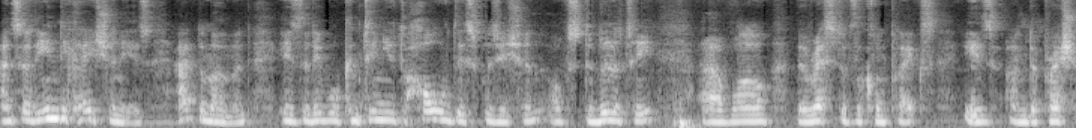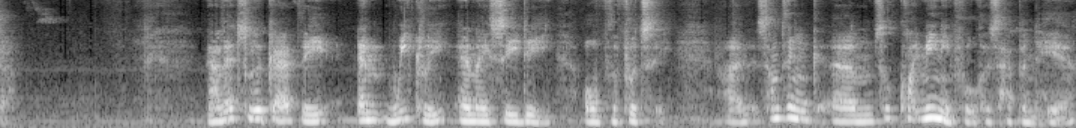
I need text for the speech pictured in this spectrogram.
And so the indication is, at the moment, is that it will continue to hold this position of stability uh, while the rest of the complex is under pressure. Now let's look at the M weekly MACD of the FTSE. And something um, sort of quite meaningful has happened here.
